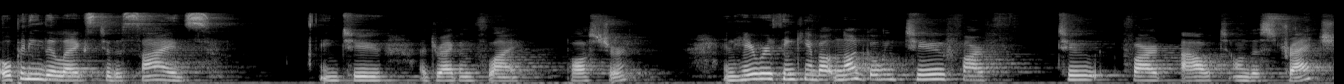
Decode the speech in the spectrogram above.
Opening the legs to the sides into a dragonfly posture. And here we're thinking about not going too far, too far out on the stretch.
